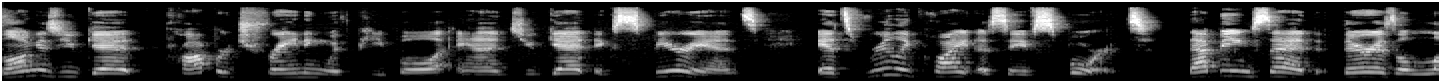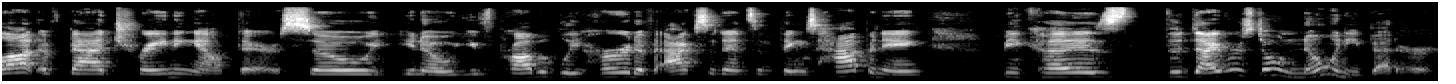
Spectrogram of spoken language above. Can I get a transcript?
long as you get proper training with people and you get experience, it's really quite a safe sport. That being said, there is a lot of bad training out there. So, you know, you've probably heard of accidents and things happening because the divers don't know any better.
